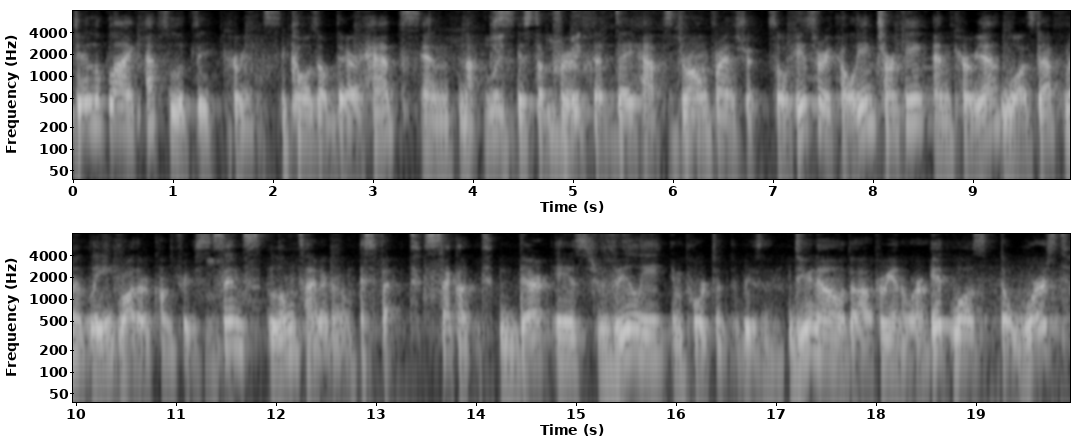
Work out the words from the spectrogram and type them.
They look like absolutely Koreans because of their hats and knives. Wait, it's the proof that they have strong friendship. So historically, Turkey and Korea was definitely brother countries hmm. since a long time ago. It's fact. Second, there is really important reason. Do you know the Korean War? It was the worst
